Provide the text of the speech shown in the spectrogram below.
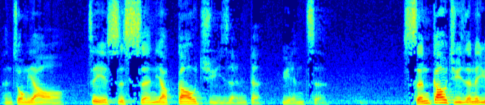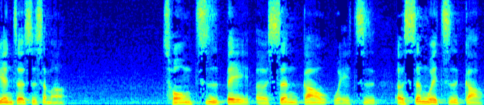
很重要哦。这也是神要高举人的原则。神高举人的原则是什么？从自卑而升高为至，而升为至高，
